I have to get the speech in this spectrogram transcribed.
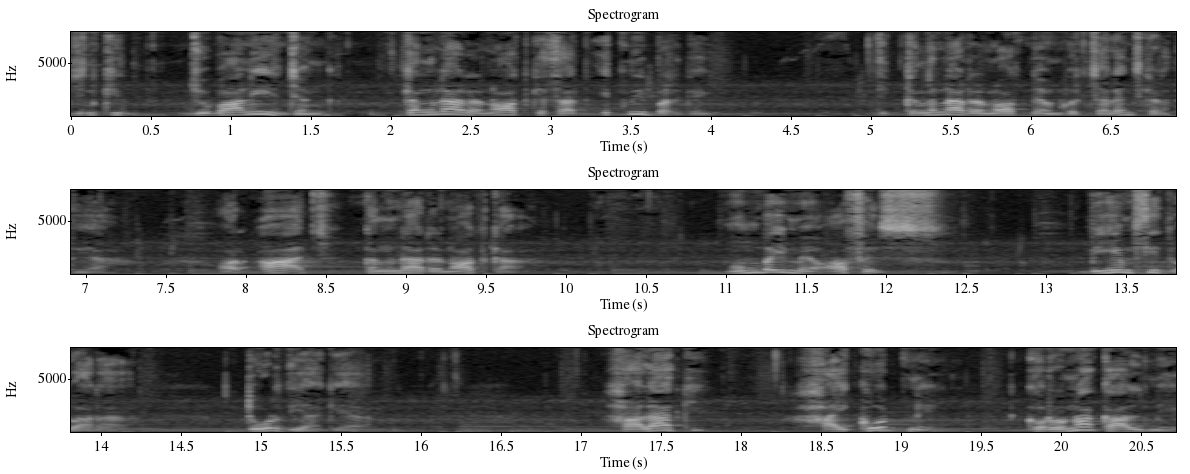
जिनकी जुबानी जंग कंगना रनौत के साथ इतनी बढ़ गई कि कंगना रनौत ने उनको चैलेंज कर दिया। और आज कंगना रनौत का मुंबई में ऑफ़िस बीएमसी द्वारा तोड़ दिया गया। हालाँकि हाईकोर्ट ने कोरोना काल में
